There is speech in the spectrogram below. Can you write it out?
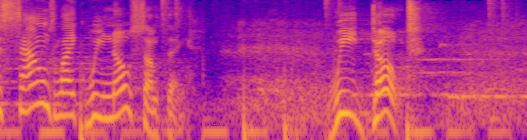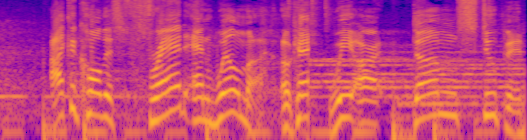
This sounds like we know something. We don't. I could call this Fred and Wilma, okay? We are dumb stupid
